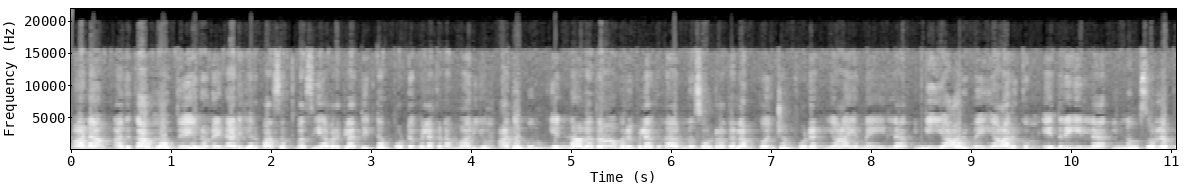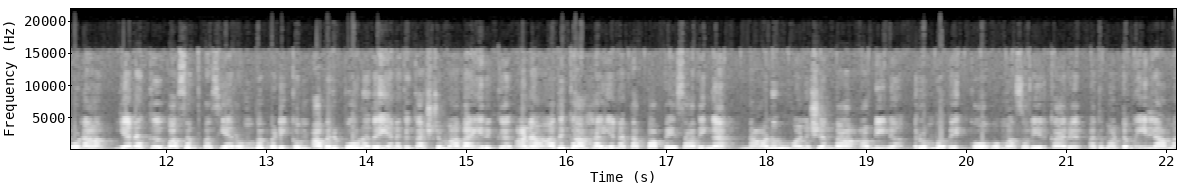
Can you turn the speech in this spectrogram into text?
ஆனா அதுக்காக வேணும்னே நடிகர் வசந்த் வசி அவர்களை திட்டம் போட்டு விலகின மாதிரியும் அதுவும் என்னாலதான் அவரு விலகினார்னு சொல்றதெல்லாம் கொஞ்சம் கூட நியாயமே இல்ல. இங்க யாருமே யாருக்கும் எதிரி இல்ல. இன்னும் சொல்ல போனா எனக்கு வசந்த் வசிய ரொம்ப பிடிக்கும். அவர் போனது எனக்கு கஷ்டமா தான் இருக்கு. ஆனா அதுக்காக என்ன தப்பா பேசாதீங்க. நானும் மனுஷன்தான் அப்படின்னு ரொம்பவே கோபமா சொல்லியிருக்காரு. அது மட்டும் இல்லாம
